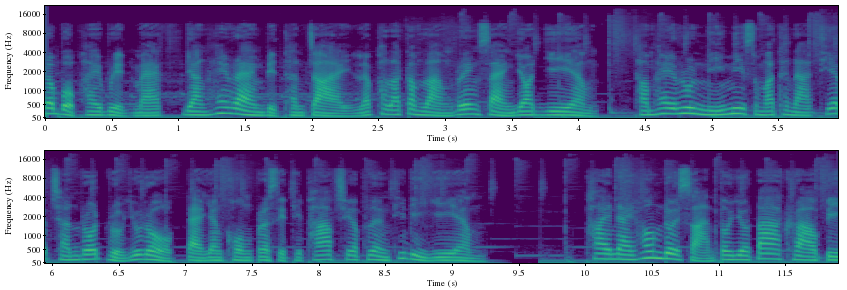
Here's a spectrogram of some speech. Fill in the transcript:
ระบบไฮบริดแม็กยังให้แรงบิดทันใจ และพละกำลังเร่งแซงยอดเยี่ยม ทำให้รุ่นนี้มีสมรรถนะเทียบชั้นรถหรูยุโรป แต่ยังคงประสิทธิภาพเชื้อเพลิงที่ดีเยี่ยม ภายในห้องโดยสารโตโยต้าคราวปี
